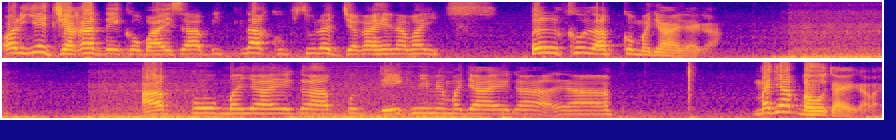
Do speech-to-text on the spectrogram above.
और ये जगह देखो भाई साहब, इतना खूबसूरत जगह है ना भाई। बिल्कुल आपको मज़ा आ जाएगा। आपको मज़ा आएगा, आपको देखने में मज़ा आएगा, या मज़ा बहुत आएगा भाई।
